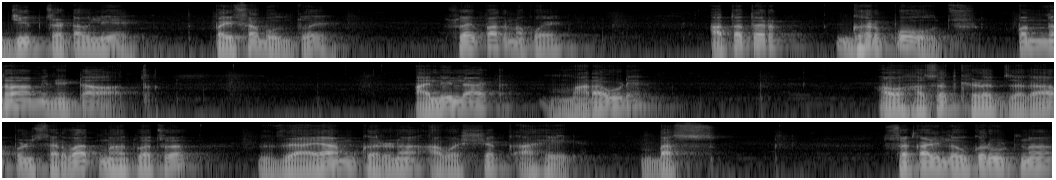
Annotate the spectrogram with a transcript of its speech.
जीप चटावली आहे. पैसा बोलतो आहे स्वयंपाक नको आहे आता तर घरपोच पंधरा मिनिटात. आली लाट मारा उड्या अहो हसत खेळत जगा पण सर्वात महत्त्वाचं व्यायाम करणं आवश्यक आहे. बस. सकाळी लवकर उठणं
